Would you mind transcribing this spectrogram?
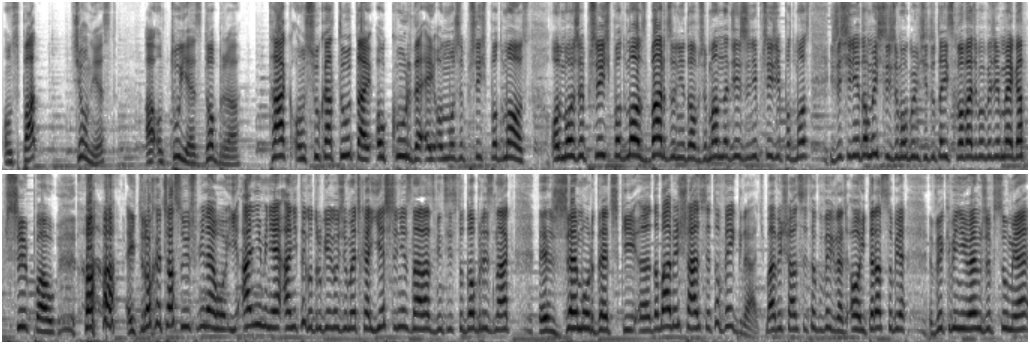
On spadł? Gdzie on jest? A, on tu jest, dobra. Tak, on szuka tutaj, o kurde, ej, on może przyjść pod most. On może przyjść pod most, bardzo niedobrze. Mam nadzieję, że nie przyjdzie pod most I że się nie domyśli, że mogłem się tutaj schować Bo będzie mega przypał. Ej, trochę czasu już minęło I ani mnie, ani tego drugiego ziomeczka jeszcze nie znalazł Więc jest to dobry znak, e, że mordeczki e, No mamy szansę to wygrać. Mamy szansę to wygrać. O, i teraz sobie wykminiłem, że w sumie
